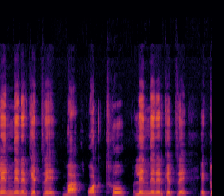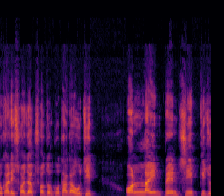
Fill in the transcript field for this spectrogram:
লেনদেনের ক্ষেত্রে বা অর্থ লেনদেনের ক্ষেত্রে একটুখানি সজাগ, সতর্ক থাকা উচিত। অনলাইন ফ্রেন্ডশিপ কিছু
